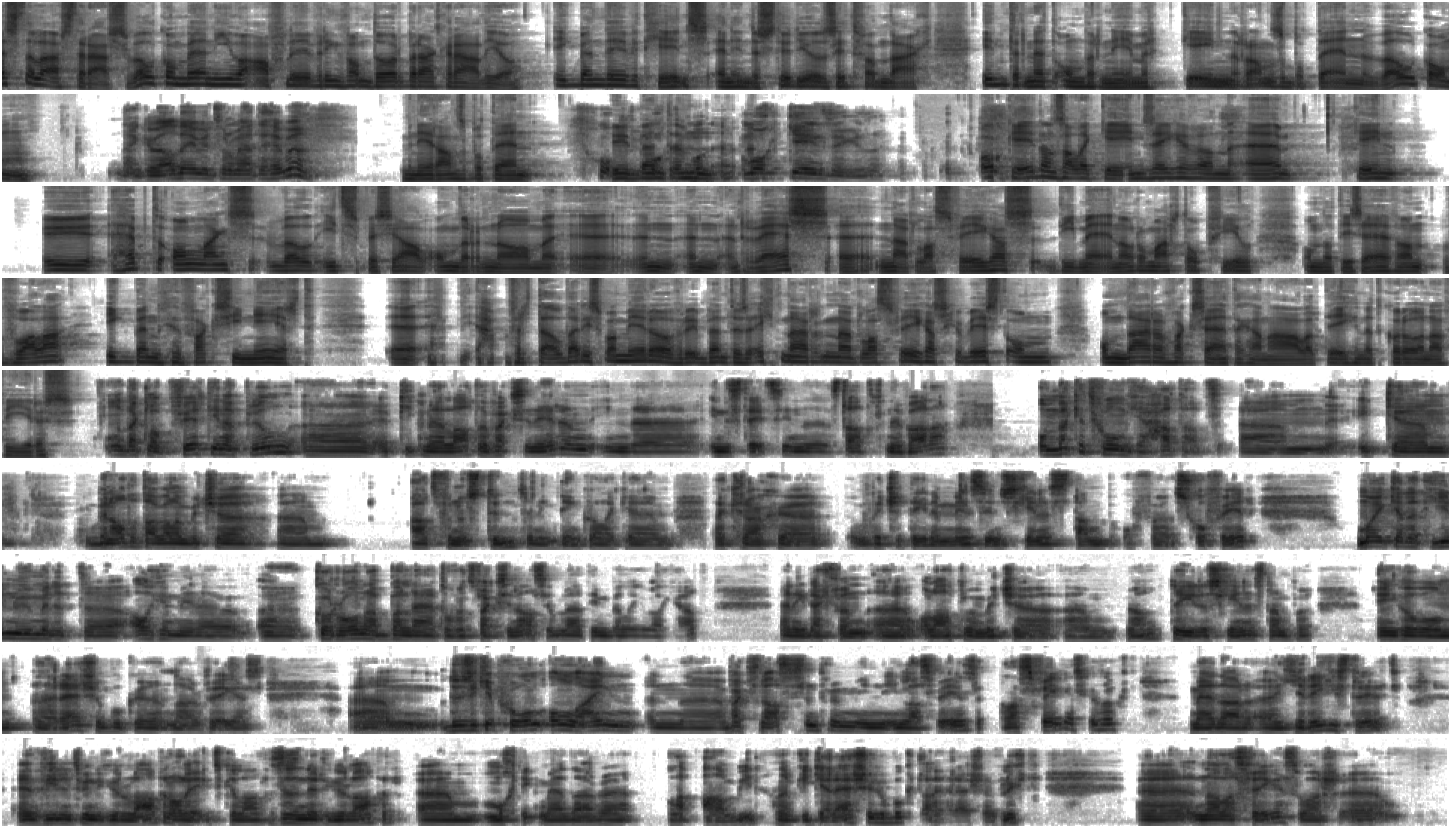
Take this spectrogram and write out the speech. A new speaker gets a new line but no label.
Beste luisteraars, welkom bij een nieuwe aflevering van Doorbraak Radio. Ik ben David Geens en in de studio zit vandaag internetondernemer Keen Ransbotijn. Welkom.
Dankjewel David voor mij te hebben.
Meneer Ransbotijn, oh, u bent een...
Mocht, mocht Keen zeggen.
Oké, dan zal ik Keen zeggen van... Uh, Keen, u hebt onlangs wel iets speciaal ondernomen. Uh, een, een, een, reis uh, naar Las Vegas die mij enorm hard opviel, omdat hij zei van, voilà, ik ben gevaccineerd. Ja, vertel daar eens wat meer over. U bent dus echt naar, naar Las Vegas geweest om, om daar een vaccin te gaan halen tegen het coronavirus.
Dat klopt. 14 april uh, heb ik mij laten vaccineren in de, in de States, in de staat of Nevada. Omdat ik het gewoon gehad had. Um, ik, um, ik ben altijd al wel een beetje um, uit van een stunt. En ik denk wel dat ik, dat ik graag een beetje tegen de mensen in schenen stamp of schoffeer. Maar ik heb het hier nu met het uh, algemene uh, coronabeleid of het vaccinatiebeleid in België wel gehad. En ik dacht van, uh, laten we een beetje ja, tegen de schenen stampen en gewoon een reisje boeken naar Vegas. Um, dus ik heb gewoon online een vaccinatiecentrum in, in Las, Vegas, Las Vegas gezocht, mij daar geregistreerd. En 24 uur later, al iets later, 36 uur later, um, mocht ik mij daar aanbieden. Dan heb ik een reisje geboekt, een reisje, een vlucht, naar Las Vegas, waar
